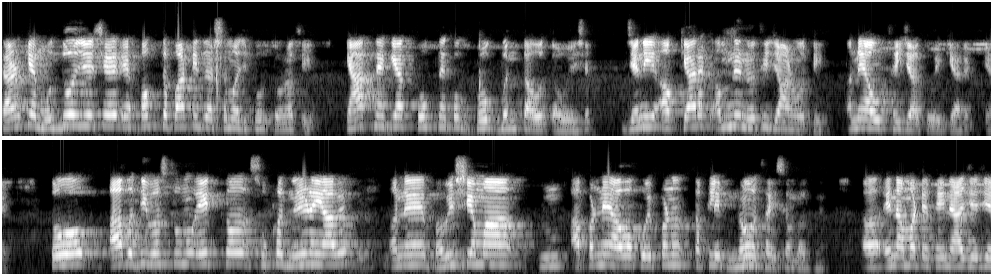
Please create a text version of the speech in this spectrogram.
કારણ કે મુદ્દો જે છે એ ફક્ત પાટીદાર સમાજ પૂરતો નથી. ક્યાંક ને ક્યાંક કોક ને કોક ભોગ બનતા હોતા હોય છે, જેની ક્યારેક અમને નથી જાણ હોતી, અને આવું થઈ જતું હોય ક્યારેક ક્યારેક. તો આ બધી વસ્તુનો એક સુખદ નિર્ણય આવે, અને ભવિષ્યમાં આપણને આવા કોઈ પણ તકલીફ ન થાય સમાજને. એના માટે થઈને આજે જે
